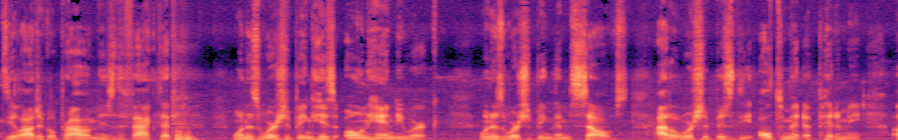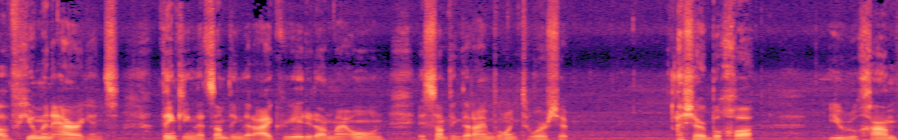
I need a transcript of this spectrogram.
theological problem, is the fact that one is worshiping his own handiwork. One is worshiping themselves. Idol worship is the ultimate epitome of human arrogance, thinking that something that I created on my own is something that I'm going to worship. Asher Bucha Yerucham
